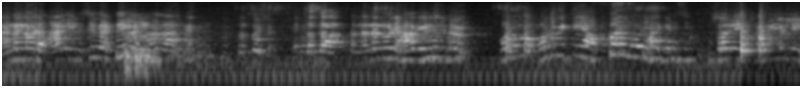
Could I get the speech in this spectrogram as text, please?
ನನ್ನ ನೋಡಿ ಹಾಗೆ ನಾನು- ಸಂತೋಷ? ನನ್ನ ನೋಡಿ ಹಾಗೆ ಎನಿಸಿದ್ರು ಬರುವ ಬರುವಿಕೆ ಅಪ್ಪರ ನೋಡಿ ಹಾಗೆ ಎಣಿಸಿದ್ದು ಸರಿ ಕ್ಷಮೆ ಇರ್ಲಿ.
